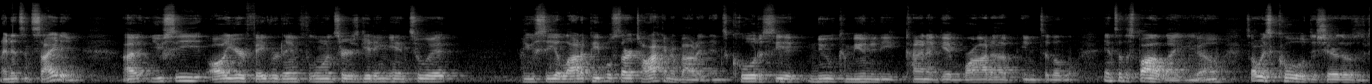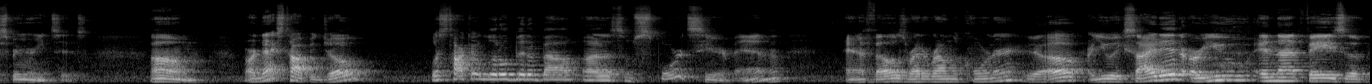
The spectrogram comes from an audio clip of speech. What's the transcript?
and it's exciting. Uh, you see all your favorite influencers getting into it. You see a lot of people start talking about it, and it's cool to see a new community kind of get brought up into the into the spotlight. You know, it's always cool to share those experiences. Um, our next topic, Joe. Let's talk a little bit about uh, some sports here, man. NFL is right around the corner. Yeah. Are you excited? Are you in that phase of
